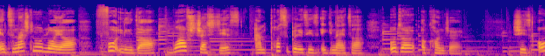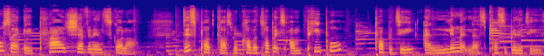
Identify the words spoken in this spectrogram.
international lawyer, thought leader, wealth strategist, and possibilities igniter, Udo Okonjo. She's also a proud Chevening scholar. This podcast will cover topics on people, property, and limitless possibilities.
